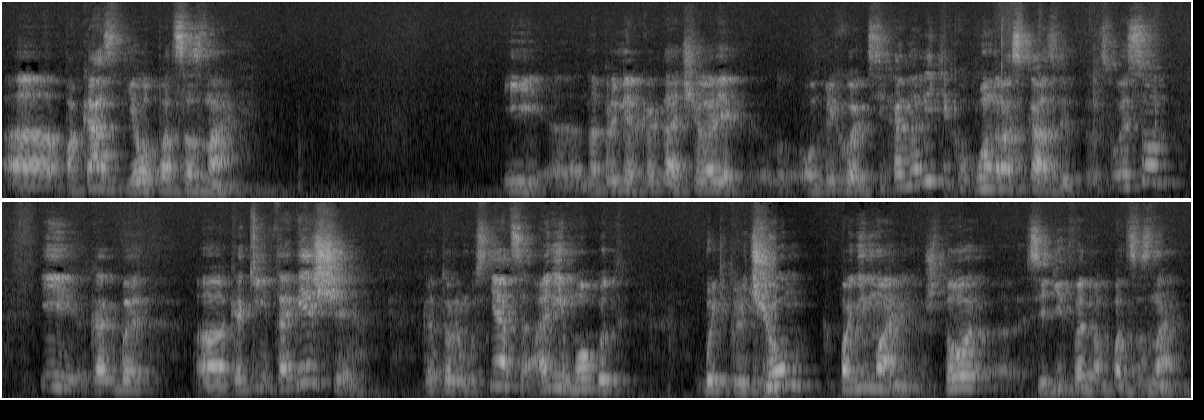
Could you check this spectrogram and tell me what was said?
э, э, показывает его подсознание. И, э, например, когда человек, он приходит к психоаналитику, он рассказывает свой сон, и как бы э, какие-то вещи, которые ему снятся, они могут быть ключом к пониманию, что сидит в этом подсознании.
